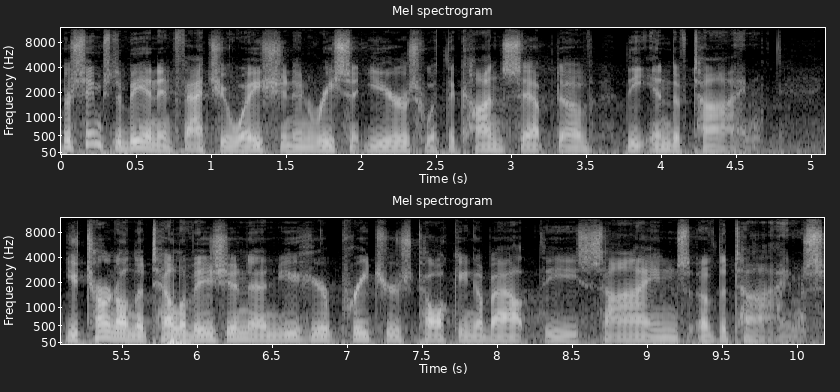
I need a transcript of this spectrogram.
There seems to be an infatuation in recent years with the concept of the end of time. You turn on the television and you hear preachers talking about the signs of the times,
